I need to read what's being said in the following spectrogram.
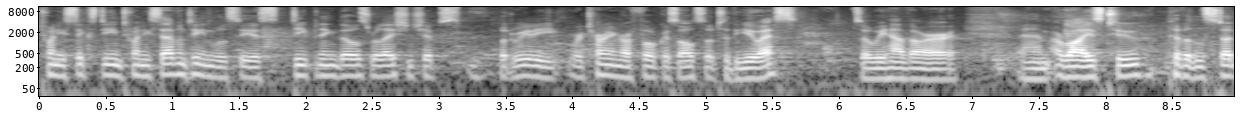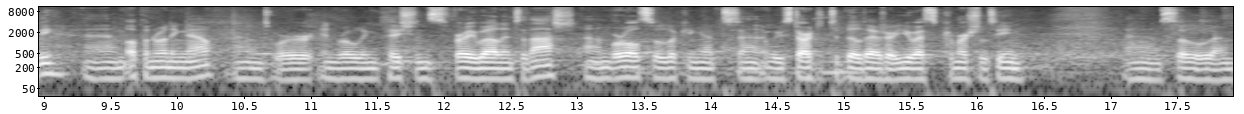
2016, 2017 will see us deepening those relationships, but really we're turning our focus also to the US. So we have our um, ARISE 2 pivotal study um, up and running now, and we're enrolling patients very well into that. And we're also looking at, uh, we've started to build out our US commercial team. Um, so um,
